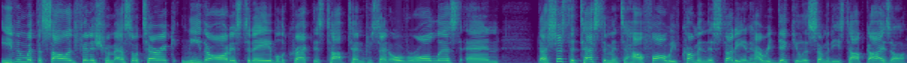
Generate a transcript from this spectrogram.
even with the solid finish from Esoteric, neither artist today able to crack this top 10% overall list. And that's just a testament to how far we've come in this study and how ridiculous some of these top guys are.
